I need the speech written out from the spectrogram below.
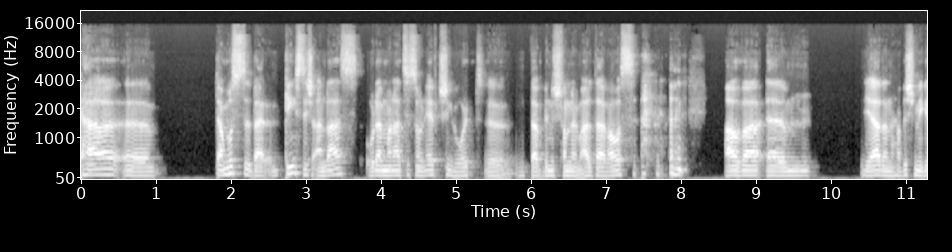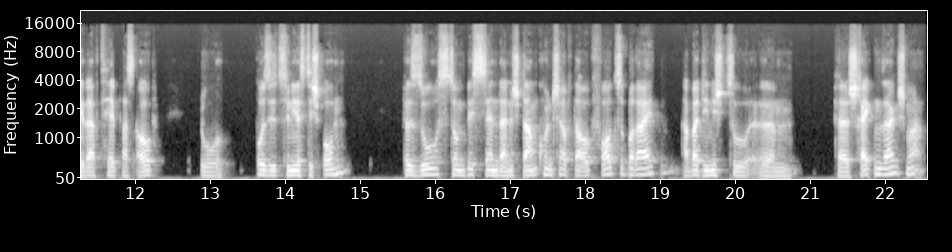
ja, äh, da musste, da ging es nicht anders. Oder man hat sich so ein Heftchen geholt. Äh, da bin ich schon im Alter raus. Aber ähm, ja, dann habe ich mir gedacht, hey, pass auf, du positionierst dich um versuchst so ein bisschen deine Stammkundschaft darauf vorzubereiten, aber die nicht zu ähm, verschrecken, sage ich mal.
